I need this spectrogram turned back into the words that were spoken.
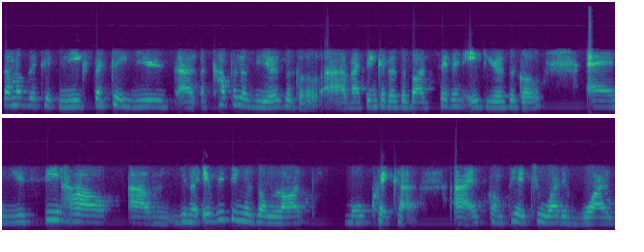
some of the techniques that they used uh, a couple of years ago. Um, I think it was about seven, eight years ago, and you see how um, you know everything is a lot more quicker uh, as compared to what it was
